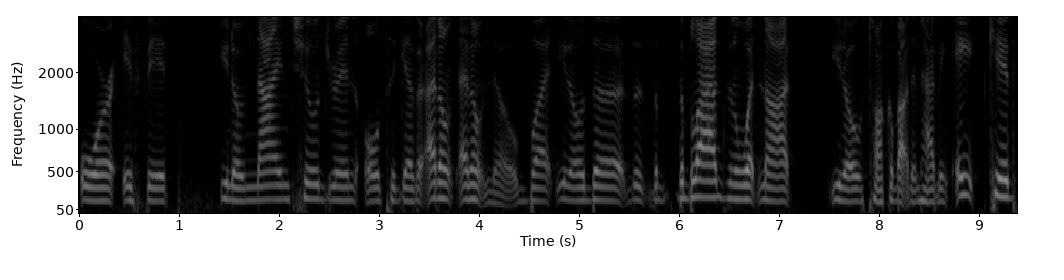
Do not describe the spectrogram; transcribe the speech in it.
or if it's you know nine children altogether. I don't i don't know. But you know the the the, the blogs and whatnot you know talk about him having eight kids.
